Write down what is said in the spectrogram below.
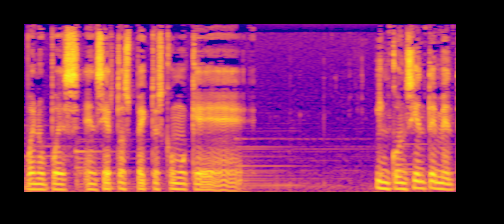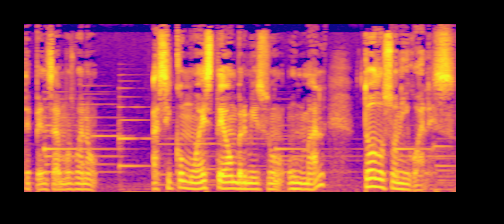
bueno, pues en cierto aspecto es como que inconscientemente pensamos, bueno, así como este hombre me hizo un mal, todos son iguales.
